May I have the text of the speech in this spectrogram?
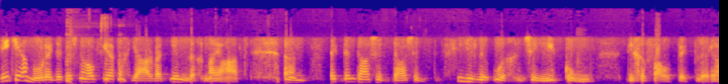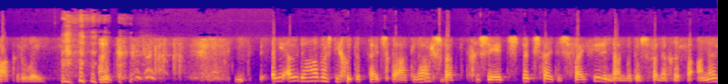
Weet jy amore, dit is nou al 40 jaar wat een lig my haat. Ehm um, ek dink daar's 'n daar's 'n vierde oog en sê hier kom die geval Peppler raak rooi. in die ou dae was die goed op tydskakelaars wat gesê het spitstyd is 5uur en dan moet ons vinniger verander.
